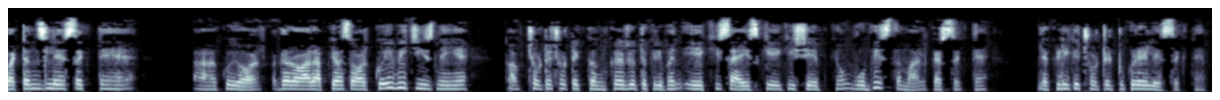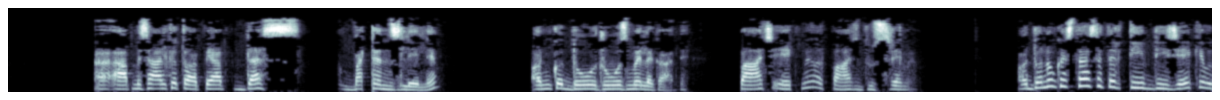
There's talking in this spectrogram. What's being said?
بٹنز لے سکتے ہیں کوئی اور اگر اور آپ کے پاس اور کوئی بھی چیز نہیں ہے تو آپ چھوٹے چھوٹے کنکر جو تقریباً ایک ہی سائز کے ایک ہی شیپ کے ہوں وہ بھی استعمال کر سکتے ہیں لکڑی کے چھوٹے ٹکڑے لے سکتے ہیں آپ مثال کے طور پہ آپ دس بٹنز لے لیں اور ان کو دو روز میں لگا دیں پانچ ایک میں اور پانچ دوسرے میں اور دونوں کو اس طرح سے ترتیب دیجیے کہ وہ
